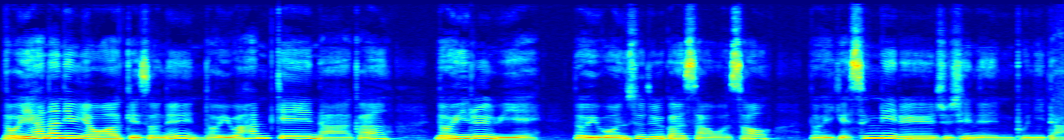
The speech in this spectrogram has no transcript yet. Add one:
너희 하나님 여호와께서는 너희와 함께 나아가 너희를 위해 너희 원수들과 싸워서 너희에게 승리를 주시는 분이다.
